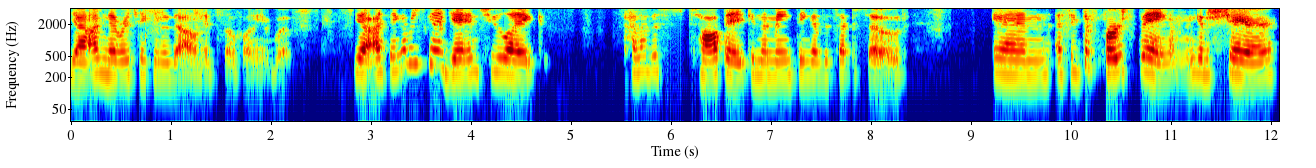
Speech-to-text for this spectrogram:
yeah, I'm never taking it down. It's so funny, but yeah, I think I'm just gonna get into like kind of this topic and the main thing of this episode. And I think the first thing I'm gonna share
